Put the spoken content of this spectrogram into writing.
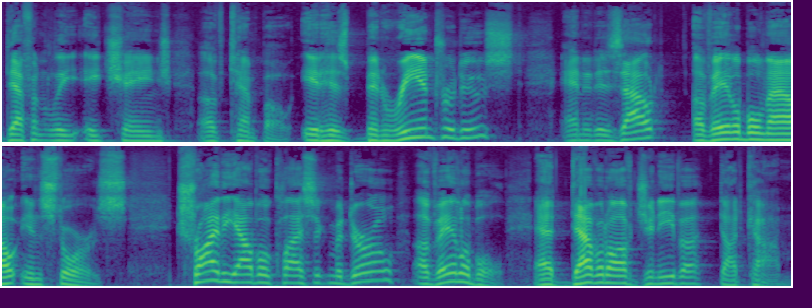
definitely a change of tempo. It has been reintroduced and it is out, available now in stores. Try the Avo Classic Maduro, available at davidoffgeneva.com.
